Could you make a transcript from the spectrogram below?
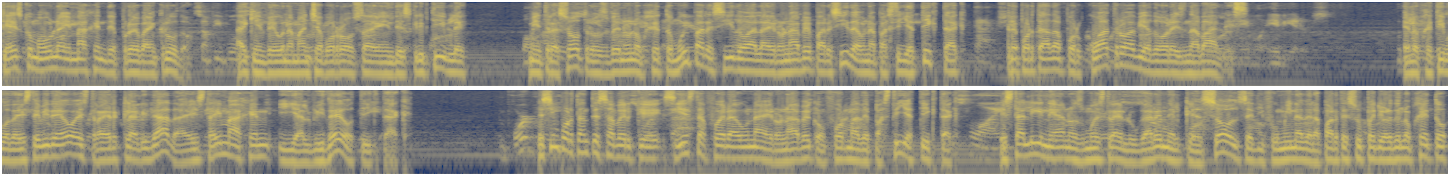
que es como una imagen de prueba en crudo. Hay quien ve una mancha borrosa e indescriptible, mientras otros ven un objeto muy parecido a la aeronave parecida a una pastilla Tic Tac, reportada por cuatro aviadores navales. El objetivo de este video es traer claridad a esta imagen y al video Tic Tac. Es importante saber que si esta fuera una aeronave con forma de pastilla tic-tac, esta línea nos muestra el lugar en el que el Sol se difumina de la parte superior del objeto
